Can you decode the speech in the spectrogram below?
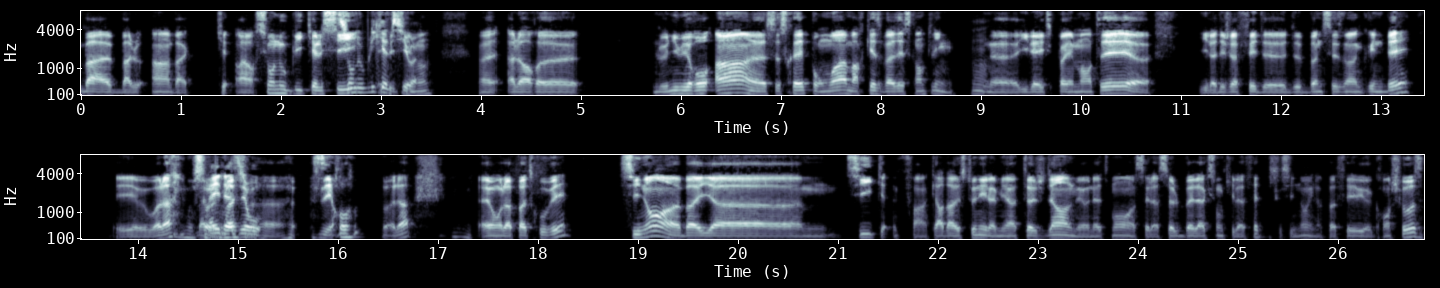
Bah, bah le 1, bah, alors si on oublie Kelsey. Si on oublie Kelsey, ouais. ouais. alors, euh, le numéro 1, euh, ce serait pour moi Marquez Valdez-Scantling. Hmm. Euh, il a expérimenté, euh, il a déjà fait de, de, bonnes saisons à Green Bay. Et voilà. Bah là, il a zéro. zéro, voilà. on l'a pas trouvé. Sinon, bah il y a si, enfin Cardarius Tony, il a mis un touchdown, mais honnêtement, c'est la seule belle action qu'il a faite parce que sinon, il n'a pas fait grand chose.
